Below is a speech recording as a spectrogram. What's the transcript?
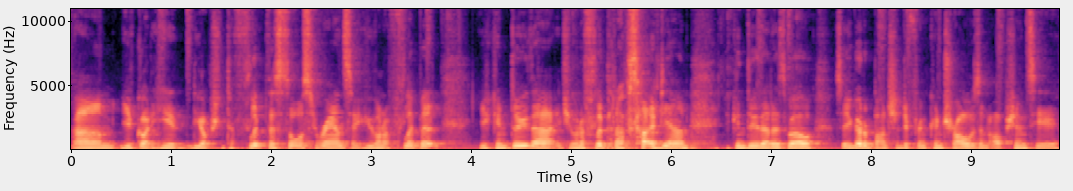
Um, you've got here the option to flip the source around. So if you want to flip it, you can do that. If you want to flip it upside down, you can do that as well. So you've got a bunch of different controls and options here.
